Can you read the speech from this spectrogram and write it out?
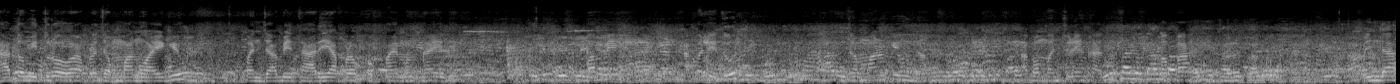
હા, તો મિત્રો, હવે આપણે જમવાનું આવી ગયું. પંજાબી થાળી આપણો પપ્પાએ મંગાવી હતી. મમ્મી, આપણે લીધું? જમવાનું કેવું ના આપણે મંચુરિયન ખાધું. પપ્પા? બિંદા?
